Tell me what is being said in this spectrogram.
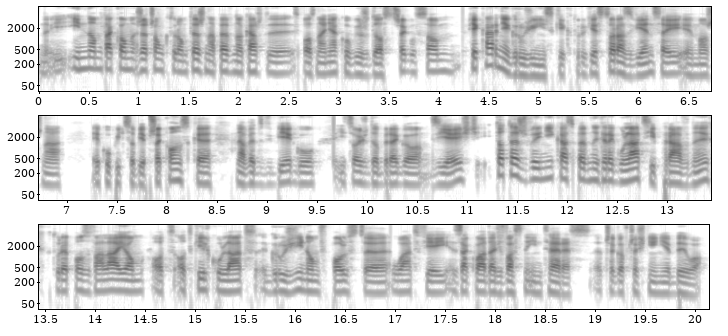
No i inną taką rzeczą, którą też na pewno każdy z poznaniaków już dostrzegł, są piekarnie gruzińskie, których jest coraz więcej. Można kupić sobie przekąskę, nawet w biegu i coś dobrego zjeść. To też wynika z pewnych regulacji prawnych, które pozwalają od, od kilku lat Gruzinom w Polsce łatwiej zakładać własny interes, czego wcześniej nie było.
